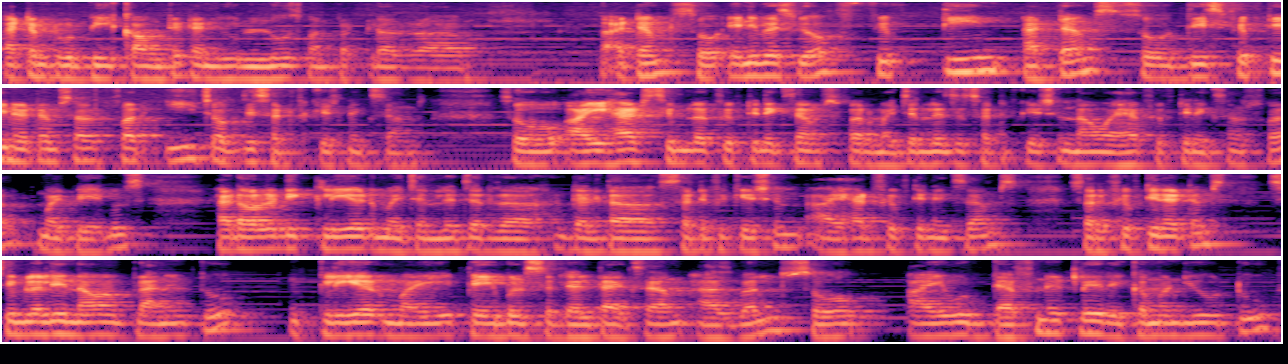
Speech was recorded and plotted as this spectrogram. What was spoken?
attempt would be counted and you will lose one particular attempts. So anyways you have 15 attempts. So these 15 attempts are for each of the certification exams. So i had similar 15 exams for my general ledger certification. Now i have 15 exams for my payables. I had already cleared my general ledger uh, delta certification. I had 15 exams sorry 15 attempts. Similarly now i'm planning to clear my payables delta exam as well. So i would definitely recommend you to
